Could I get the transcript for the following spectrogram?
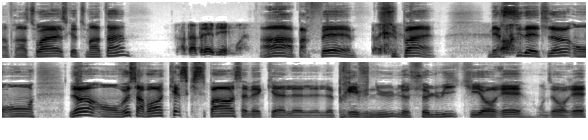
Jean-François, est-ce que tu m'entends? J'entends très bien, moi. Ah, parfait. Super. Merci ah. d'être là. On, on, là, on veut savoir qu'est-ce qui se passe avec euh, le, le, prévenu, le celui qui aurait, on dit aurait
